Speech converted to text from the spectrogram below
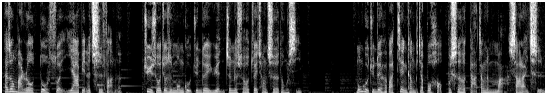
那这种把肉剁碎压扁的吃法呢，据说就是蒙古军队远征的时候最常吃的东西。蒙古军队会把健康比较不好、不适合打仗的马杀来吃。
